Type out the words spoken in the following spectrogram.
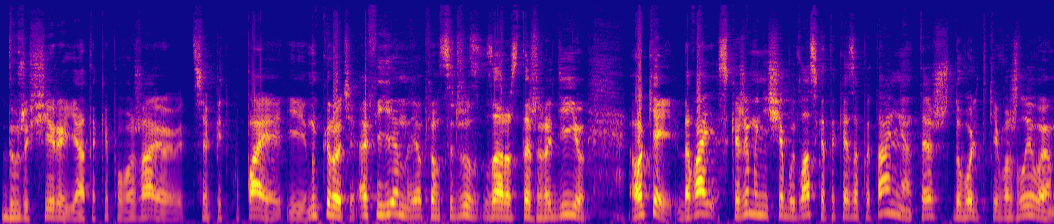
дуже щирий, я таки поважаю. Це підкупає і. Ну, коротше, офігенно, я прям сиджу зараз теж радію. Окей, давай скажи мені ще, будь ласка, таке запитання, теж доволі таки важливе.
